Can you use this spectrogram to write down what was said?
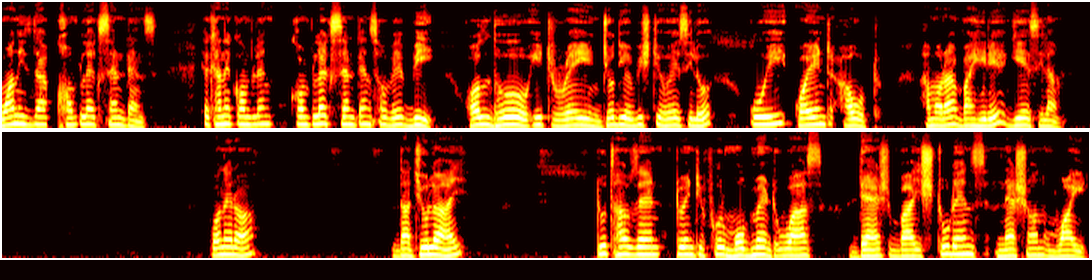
one is the complex sentence. এখানে কমপ্লেক্স কমপ্লেক্স সেন্টেন্স হবে বি অল ধো ইট রেইন যদিও বৃষ্টি হয়েছিল উই ওয়েন্ট আউট আমরা বাহিরে গিয়েছিলাম। পনেরো, the July two thousand twenty four movement was dash by students nationwide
